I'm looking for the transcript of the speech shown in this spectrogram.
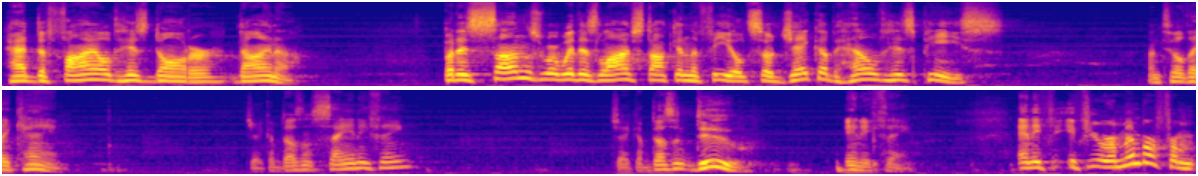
had defiled his daughter Dinah. But his sons were with his livestock in the field, so Jacob held his peace until they came. Jacob doesn't say anything, Jacob doesn't do anything. And if, if you remember from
